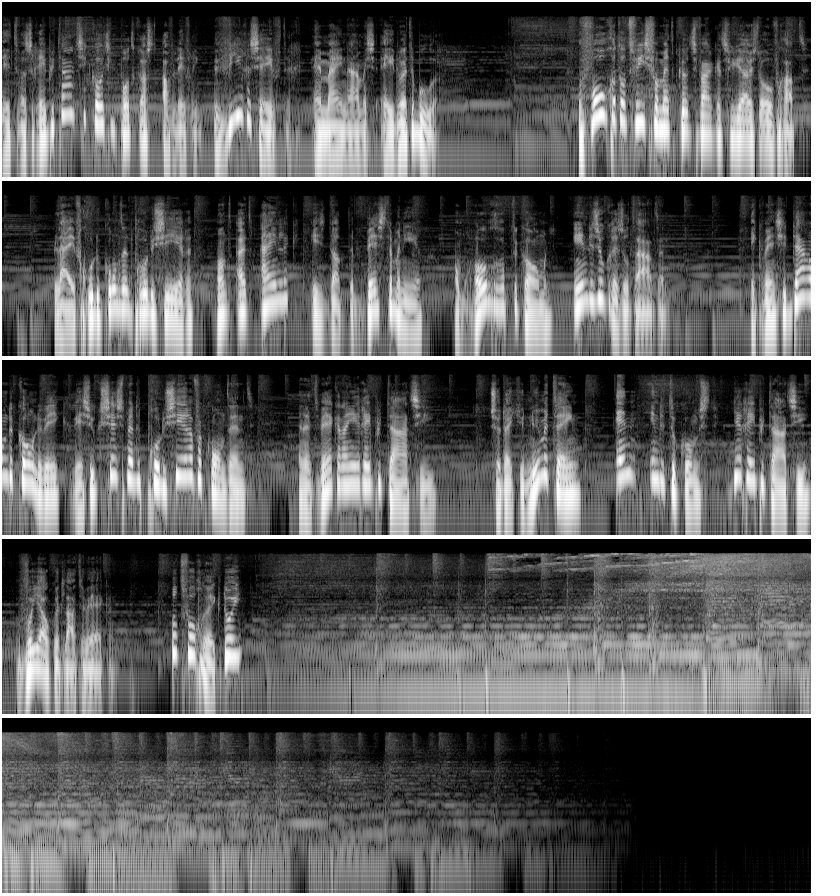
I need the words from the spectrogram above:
Dit was Reputatiecoaching Podcast aflevering 74 en mijn naam is Eduard de Boer. Volg het advies van Matt Kuts waar ik het zojuist over had. Blijf goede content produceren, want uiteindelijk is dat de beste manier om hoger op te komen in de zoekresultaten. Ik wens je daarom de komende week weer succes met het produceren van content en het werken aan je reputatie, zodat je nu meteen en in de toekomst je reputatie voor jou kunt laten werken. Tot volgende week, doei!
